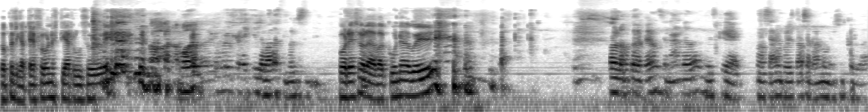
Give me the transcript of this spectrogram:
López Gatel fuera un espía ruso, güey. Amor, que le va a lastimar sus sentimientos. Por eso la vacuna, güey. No, lo que me cenando, ¿verdad? Es que no saben, por eso estaba salvando México, ¿verdad?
